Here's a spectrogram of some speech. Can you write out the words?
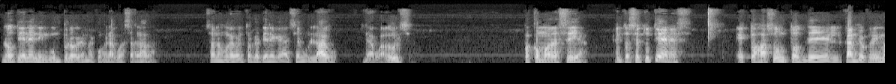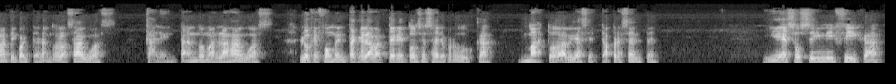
no tienen ningún problema con el agua salada. O sea, no es un evento que tiene que darse en un lago de agua dulce. Pues como decía, entonces tú tienes estos asuntos del cambio climático alterando las aguas, calentando más las aguas, lo que fomenta que la bacteria entonces se reproduzca más todavía si está presente. Y eso significa,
